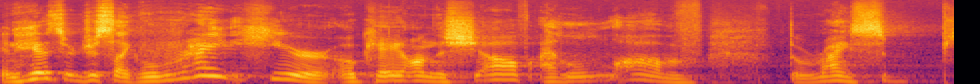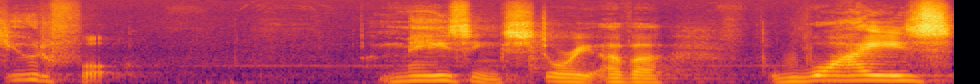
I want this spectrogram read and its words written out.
and his are just like right here, okay, on the shelf. I love the rice. Beautiful, amazing story of a wise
